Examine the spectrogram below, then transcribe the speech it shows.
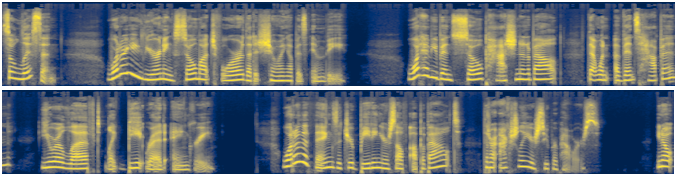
So listen. What are you yearning so much for that it's showing up as envy? What have you been so passionate about that when events happen, you are left like beet red angry. What are the things that you're beating yourself up about that are actually your superpowers? You know,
